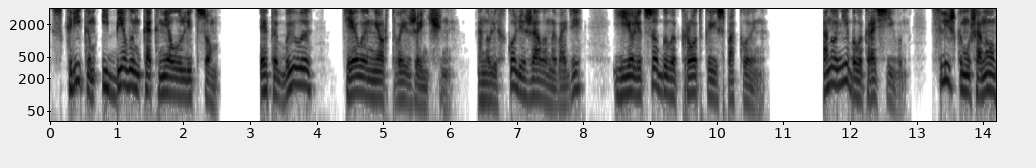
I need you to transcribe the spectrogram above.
с криком и белым, как мел, лицом. Это было тело мертвой женщины. Оно легко лежало на воде, ее лицо было кротко и спокойно. Оно не было красивым, Слишком уж оно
